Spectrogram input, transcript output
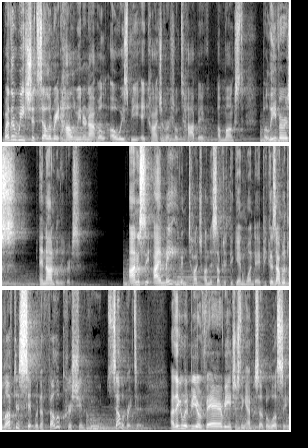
Whether we should celebrate Halloween or not will always be a controversial topic amongst believers and non believers. Honestly, I may even touch on this subject again one day because I would love to sit with a fellow Christian who celebrates it. I think it would be a very interesting episode, but we'll see.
